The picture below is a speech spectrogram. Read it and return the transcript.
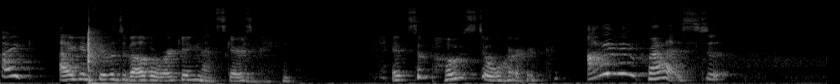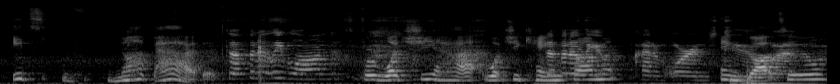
I I can feel the developer working. That scares me. It's supposed to work. I'm impressed. It's not bad definitely blonde, for what she had, what she came definitely from kind of orange and too, got to.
